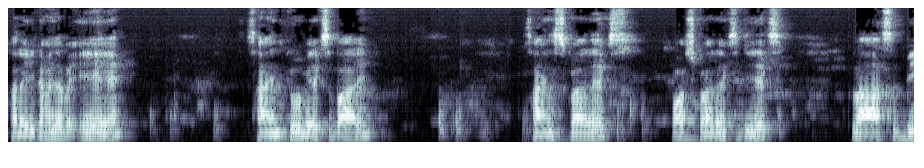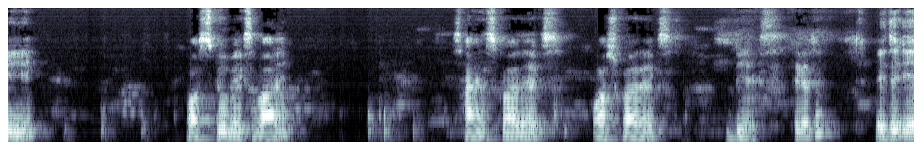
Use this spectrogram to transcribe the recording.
তাহলে এইটা হয়ে যাবে a sine cube x by sine square x cos square x dx plus b cos cube x by sin square x, cos square x dx, ঠিক আছে? এই যে a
